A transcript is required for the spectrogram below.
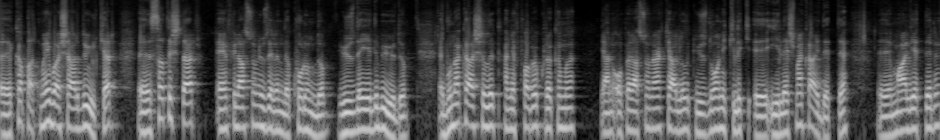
e, kapatmayı başardı Ülker. Satışlar enflasyon üzerinde korundu. %7 büyüdü. Buna karşılık hani FAVÖK rakamı yani operasyonel karlılık %12'lik e, iyileşme kaydetti. E, maliyetlerin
